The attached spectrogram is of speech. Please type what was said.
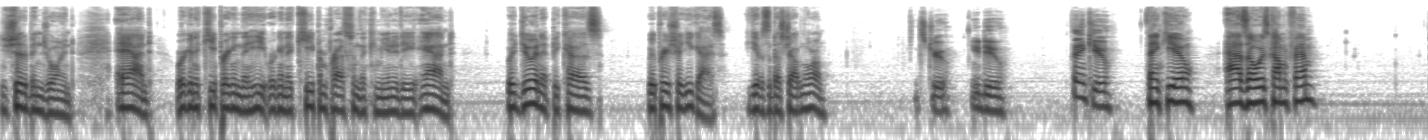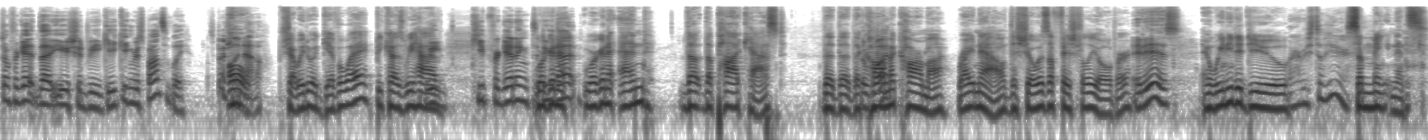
You should have been joined. And we're going to keep bringing the heat. We're going to keep impressing the community. And we're doing it because we appreciate you guys. You give us the best job in the world. It's true. You do. Thank you. Thank you. As always, Comic Fam. Don't forget that you should be geeking responsibly, especially Oh, now. shall we do a giveaway? Because we have, We keep forgetting to we're do gonna that. we're gonna end the the podcast, the the, the, what? comic karma right now. The show is officially over, It is. And we need to do Why are we still here? some maintenance.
